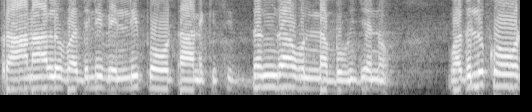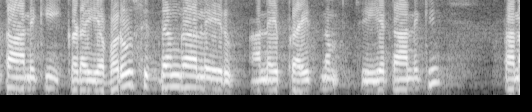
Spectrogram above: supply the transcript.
ప్రాణాలు వదిలి వెళ్ళిపోవటానికి సిద్ధంగా ఉన్న భువిజను వదులుకోవటానికి ఇక్కడ ఎవరూ సిద్ధంగా లేరు అనే ప్రయత్నం చేయటానికి తన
